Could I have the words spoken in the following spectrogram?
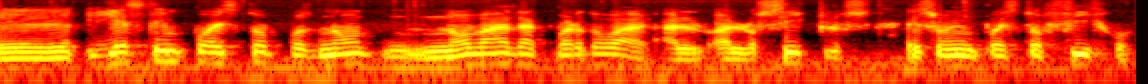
Eh, y este impuesto pues no, no va de acuerdo a, los ciclos, es un impuesto fijo.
